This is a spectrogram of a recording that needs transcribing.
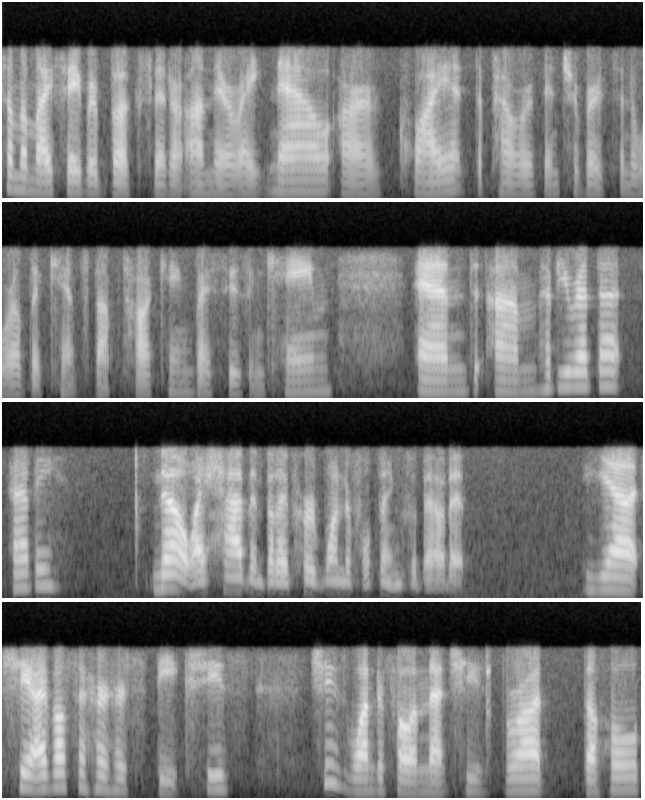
some of my favorite books that are on there right now are Quiet, The Power of Introverts in a World That Can't Stop Talking by Susan Cain. And um, have you read that, Abby? No, I haven't, but I've heard wonderful things about it. Yeah, she I've also heard her speak. She's she's wonderful in that she's brought the whole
